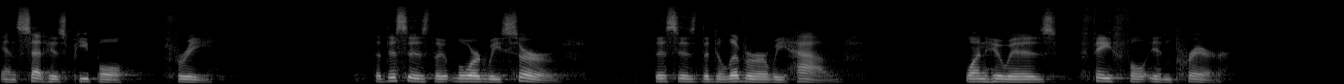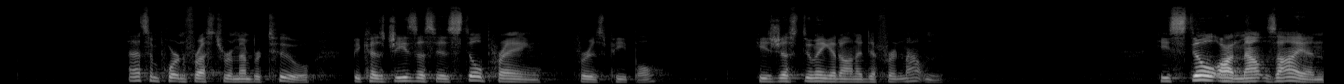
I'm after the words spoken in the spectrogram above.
and set his people free. That this is the Lord we serve this is the deliverer we have, one who is faithful in prayer. And that's important for us to remember too, because Jesus is still praying for his people. He's just doing it on a different mountain. He's still on Mount Zion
